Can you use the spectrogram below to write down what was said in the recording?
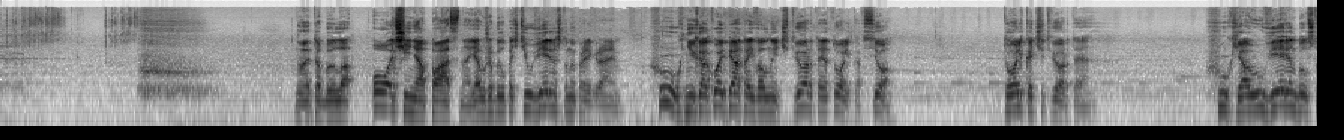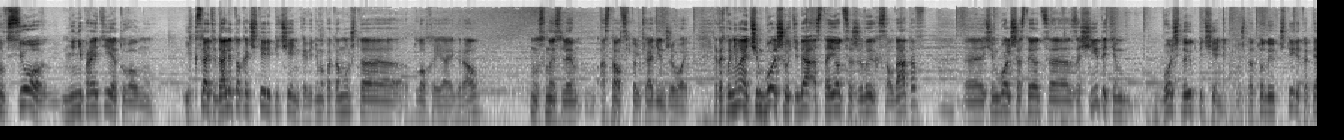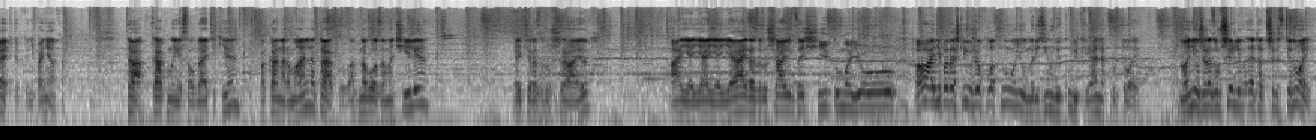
Но это было очень опасно. Я уже был почти уверен, что мы проиграем. Фух, никакой пятой волны. Четвертая только. Все. Только четвертая. Фух, я уверен был, что все, мне не пройти эту волну. И, кстати, дали только 4 печенька, видимо, потому что плохо я играл. Ну, в смысле, остался только один живой. Я так понимаю, чем больше у тебя остается живых солдатов, э, чем больше остается защиты, тем больше дают печенье. Потому что то дают 4, то 5, как-то непонятно. Так, как мои солдатики? Пока нормально. Так, одного замочили. Эти разрушают. Ай-яй-яй-яй-яй, разрушают защиту мою. А, они подошли уже вплотную. Но резиновый кубик реально крутой. Но они уже разрушили этот шерстяной.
